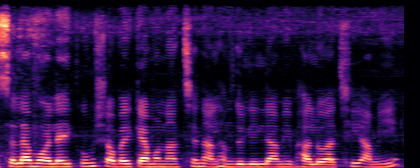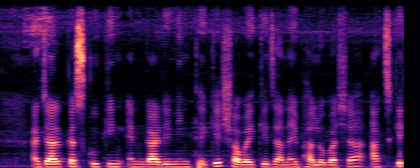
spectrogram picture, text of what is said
আসসালামু আলাইকুম, সবাই কেমন আছেন? আলহামদুলিল্লাহ, আমি ভালো আছি। আমি জারকাস কুকিং অ্যান্ড গার্ডেনিং থেকে সবাইকে জানাই ভালোবাসা। আজকে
